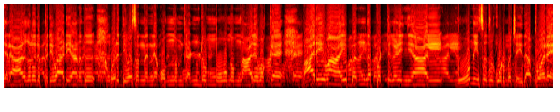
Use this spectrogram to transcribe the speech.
ചില ആളുകൾ ഒരു പരിപാടിയാണിത്. ഒരു ദിവസം തന്നെ ഒന്നും രണ്ടും മൂന്നും നാലും ഒക്കെ ഭാര്യയുമായി ബന്ധപ്പെട്ട് കഴിഞ്ഞാൽ മൂന്ന് ദിവസത്തെ കൂടുമ്പോൾ ചെയ്താൽ പോരെ?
